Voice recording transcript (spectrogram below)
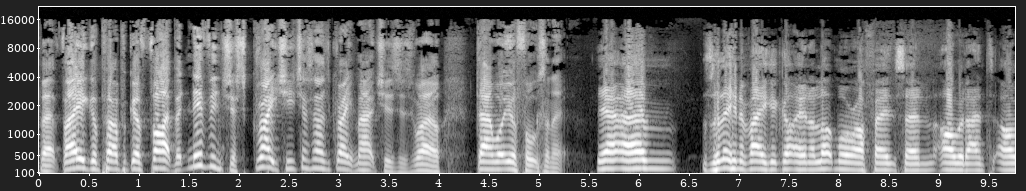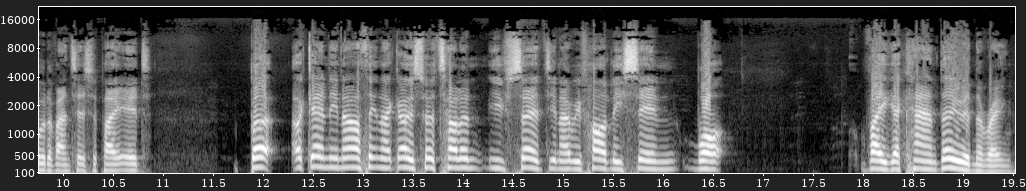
But Vega put up a good fight. But Niven's just great. She just has great matches as well. Dan, what are your thoughts on it? Yeah, um, Zelina Vega got in a lot more offense than I would I would have anticipated. But again, you know, I think that goes to a talent. You've said, you know, we've hardly seen what Vega can do in the ring,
